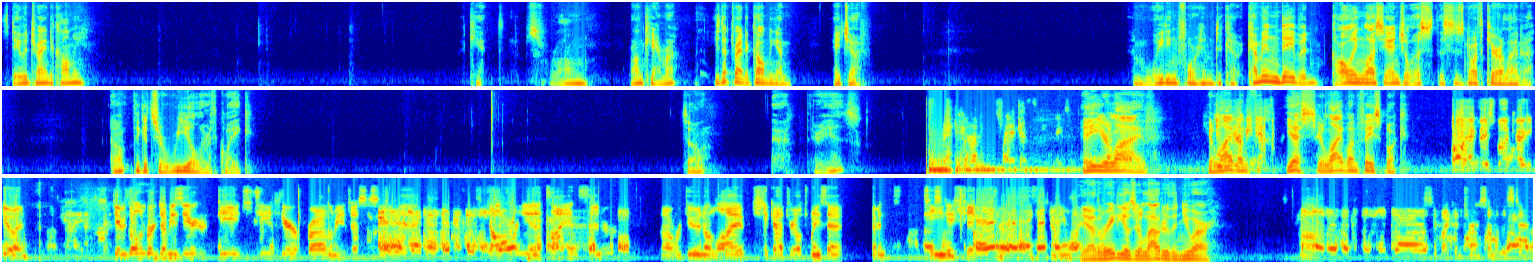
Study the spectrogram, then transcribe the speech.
is David trying to call me? I can't. Oops, wrong, wrong camera. He's not trying to call me on HF. I'm waiting for him to come. Come in, David. Calling Los Angeles. This is North Carolina. I don't think it's a real earthquake. So, uh, there he is. Hey, you're live. You're live on. Yes, you're live on Facebook. Hey, Facebook. How are you doing? David Goldenberg, W0DHG here from, let me adjust this a little bit, California Science Center. Uh, we're doing a live shakeout drill, 2017 shakeout. Yeah, the radios are louder than you are. Uh, let's see if I can turn some of this down.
